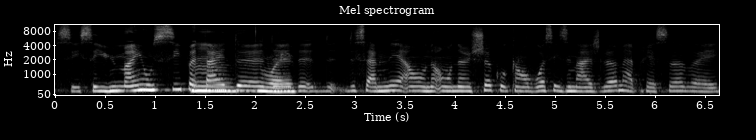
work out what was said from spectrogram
c'est humain aussi, peut-être, mm, de, de, s'amener. On, on, a un choc quand on voit ces images-là, mais après ça, ben,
